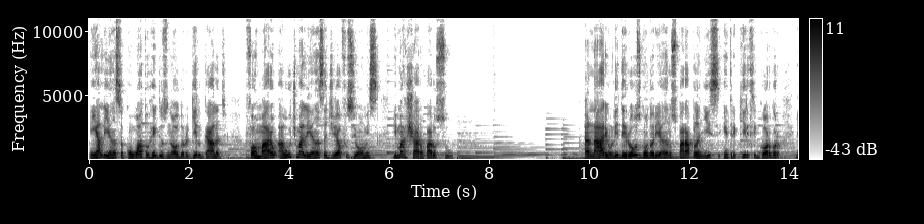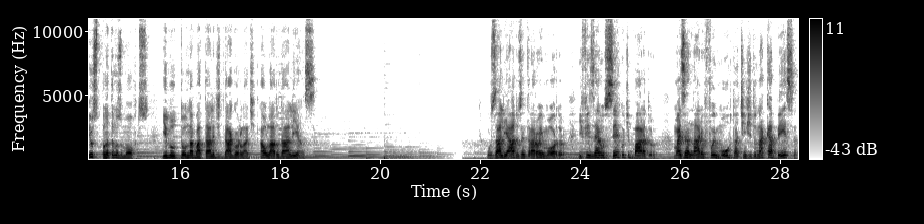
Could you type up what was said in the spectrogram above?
em aliança com o Alto Rei dos Noldor, Gil-galad, formaram a última aliança de Elfos e Homens e marcharam para o sul. Anarion liderou os Gondorianos para a planície entre Cirith Gorgor e os Pântanos Mortos, e lutou na Batalha de Dagorlad, ao lado da Aliança. Os aliados entraram em Mordor e fizeram o cerco de Barad-dûr, mas Anarion foi morto atingido na cabeça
